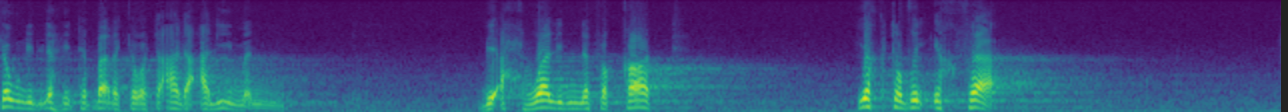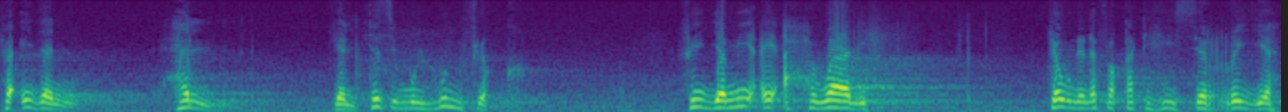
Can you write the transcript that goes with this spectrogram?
كون الله تبارك وتعالى عليما بأحوال النفقات يقتضي الإخفاء. فإذا هل يلتزم المنفق في جميع أحواله كون نفقته سرية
